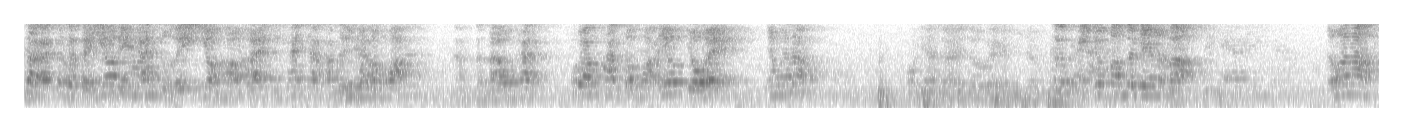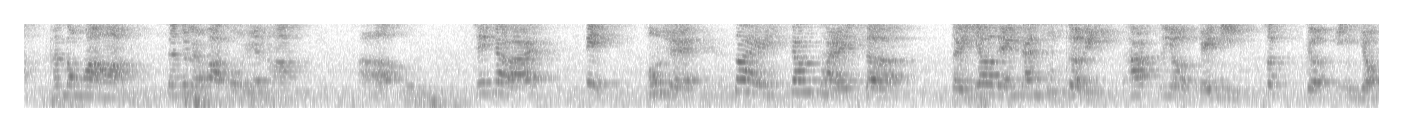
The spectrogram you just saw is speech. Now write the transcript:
再来这个等腰连杆组的应用哈，来你看一下，它这里有动画，来我看光看动画，哎呦有哎，你有没有看到？这个笔就放这边了嘛，有没有看到？看动画哈，现在就可以画椭圆哈。好，接下来，哎，同学在刚才的等腰连杆组这里，它只有给你这。个应用，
